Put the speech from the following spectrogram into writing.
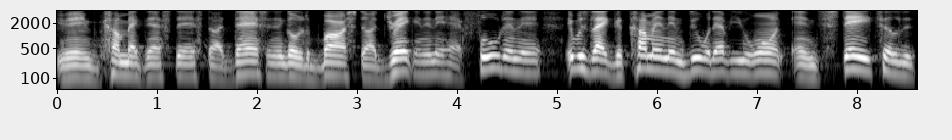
you then come back downstairs, start dancing, and go to the bar, start drinking, and they had food in there. It was like come in and do whatever you want and stay till the,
